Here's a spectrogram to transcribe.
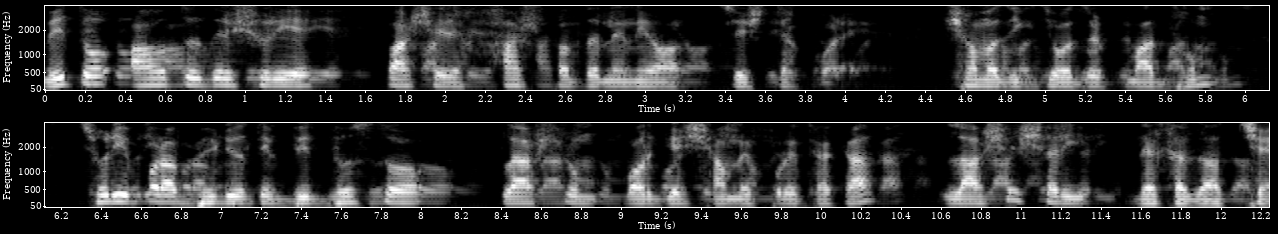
মৃত আহতদের সরিয়ে পাশের হাসপাতালে নেওয়ার চেষ্টা করে। সামাজিক যোগাযোগ মাধ্যম ছড়িয়ে পড়া ভিডিওতে বিধ্বস্ত ক্লাসরুম বর্গের সামনে পড়ে থাকা লাশের সারি দেখা যাচ্ছে।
